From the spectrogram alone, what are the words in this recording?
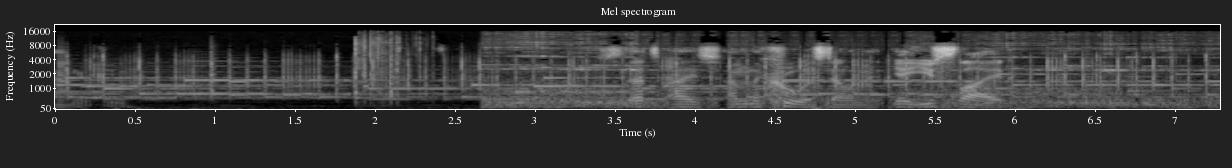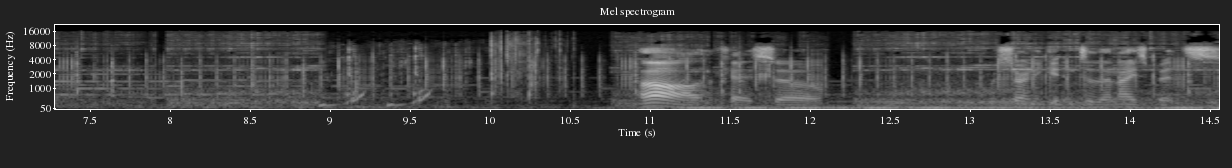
energy. So that's ice. I'm the coolest element. Yeah, you slide. Oh, okay, so we're starting to get into the nice bits.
